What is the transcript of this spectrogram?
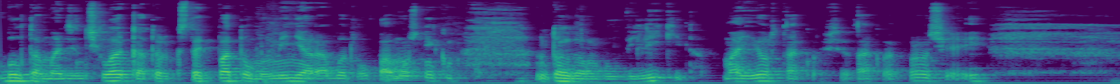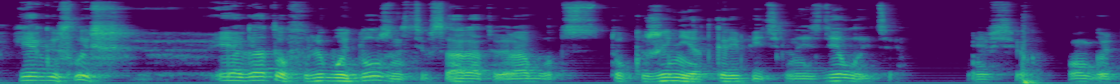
Был там один человек, который, кстати, потом у меня работал помощником. Ну, тогда он был великий, там, майор такой, все такое прочее. И я говорю, слышь, я готов в любой должности в Саратове работать, только жене открепительные сделайте, и все. Он говорит,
